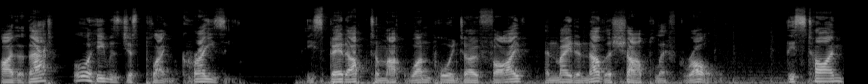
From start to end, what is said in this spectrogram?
Either that, or he was just plain crazy. He sped up to Mach 1.05 and made another sharp left roll. This time,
